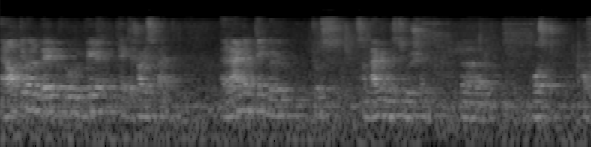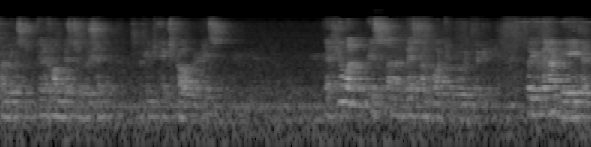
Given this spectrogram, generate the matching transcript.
an optimal way to do would be to take the shortest path. A random thing will choose some random distribution, uh, most often used uniform distribution between x probabilities. The human is uh, based on what you do in between. So you may not be either.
